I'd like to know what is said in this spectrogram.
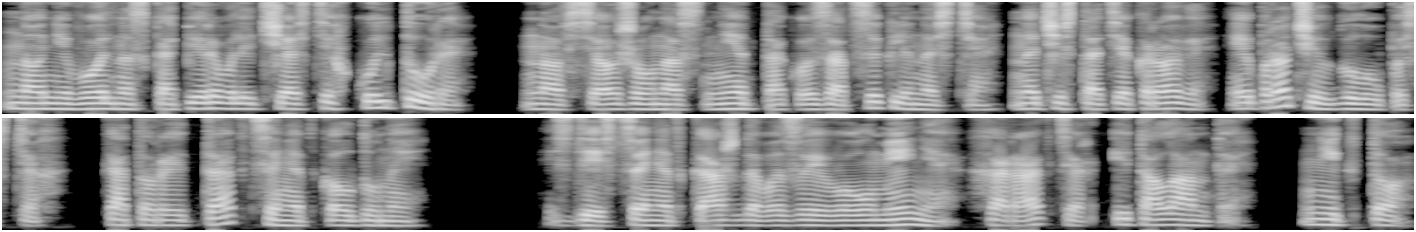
но невольно скопировали часть их культуры. Но все же у нас нет такой зацикленности на чистоте крови и прочих глупостях, которые так ценят колдуны. Здесь ценят каждого за его умения, характер и таланты, Никто,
